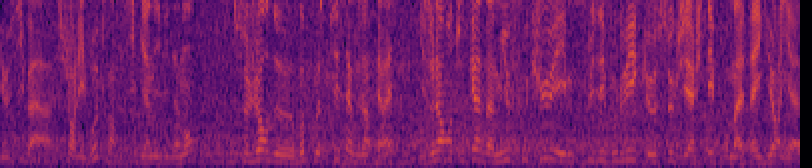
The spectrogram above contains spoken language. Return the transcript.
et aussi bah, sur les vôtres, ainsi bien évidemment ce genre de repose-pied ça vous intéresse. Ils ont l'air en tout cas bah, mieux foutus et plus évolués que ceux que j'ai achetés pour ma Tiger il y a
